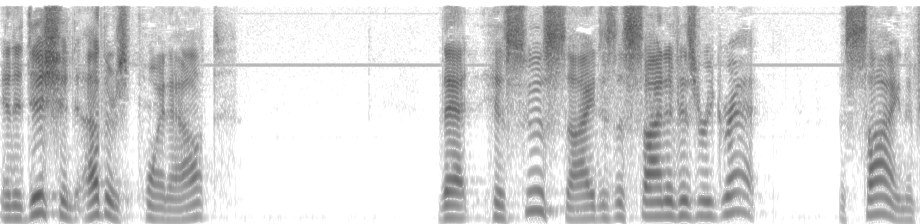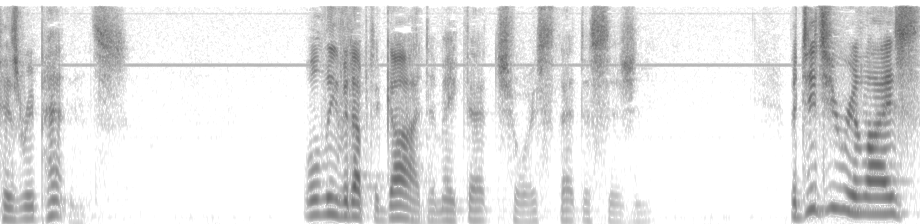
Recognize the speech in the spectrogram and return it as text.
In addition, others point out that his suicide is a sign of his regret a sign of his repentance. We'll leave it up to God to make that choice, that decision. But did you realize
